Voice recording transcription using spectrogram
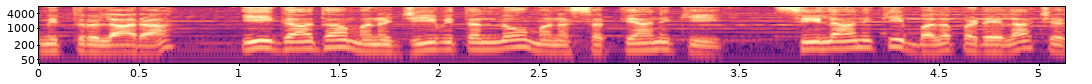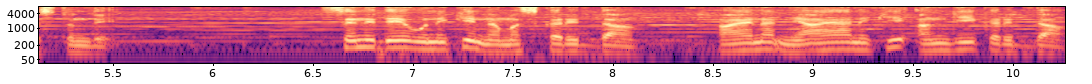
మిత్రులారా ఈ గాథ మన జీవితంలో మన సత్యానికి శీలానికి బలపడేలా చేస్తుంది. శనిదేవునికి నమస్కరిద్దాం. ఆయన న్యాయానికి అంగీకరిద్దాం.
